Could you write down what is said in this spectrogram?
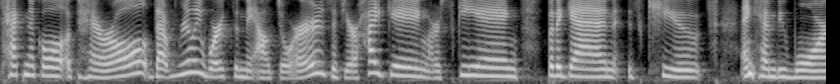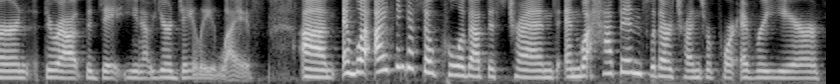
technical apparel that really works in the outdoors if you're hiking or skiing, but again, is cute and can be worn throughout the day, you know, your daily life. Um, and what I think is so cool about this trend and what happens with our trends report every year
